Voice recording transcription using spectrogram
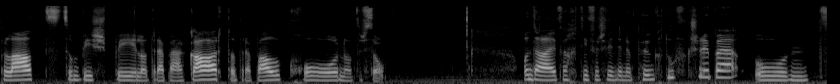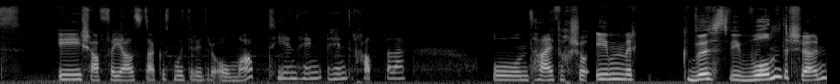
Platz zum Beispiel oder eben ein Garten oder ein Balkon oder so. Und habe einfach die verschiedenen Punkte aufgeschrieben und ich arbeite ja als Tagesmutter in der OMAT hier in Hinterkappelen und habe einfach schon immer gewusst, wie wunderschön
